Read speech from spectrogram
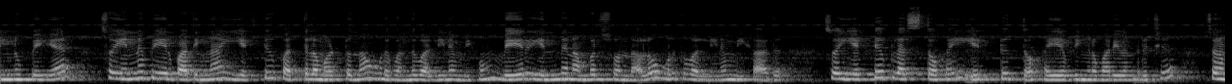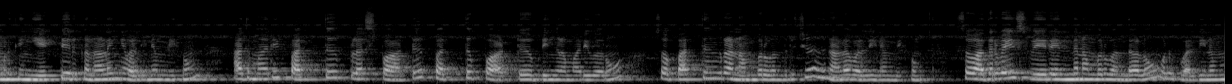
எண்ணு பெயர். ஸோ என்ன பெயர் பார்த்தீங்கன்னா எட்டு பத்தில் மட்டும்தான் உங்களுக்கு வந்து வல்லினம் மிகும். வேறு எந்த நம்பர்ஸ் வந்தாலும் உங்களுக்கு வல்லினம் மிகாது. ஸோ எட்டு ப்ளஸ் தொகை எட்டு தொகை அப்படிங்கிற மாதிரி வந்துருச்சு. ஸோ நம்மளுக்கு இங்கே எட்டு இருக்கனால இங்கே வலினம் மிகும் அது மாதிரி பத்து ப்ளஸ் பாட்டு பத்து பாட்டு அப்படிங்கிற மாதிரி வரும். ஸோ பத்துங்கிற நம்பர் வந்துருச்சு அதனால வல்லினம் மிகும் ஸோ அதர்வைஸ் வேறு எந்த நம்பர் வந்தாலும் உங்களுக்கு வல்லினம்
